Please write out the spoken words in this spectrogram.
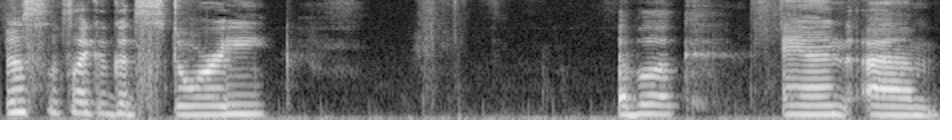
this looks like a good story. A book. And, um,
